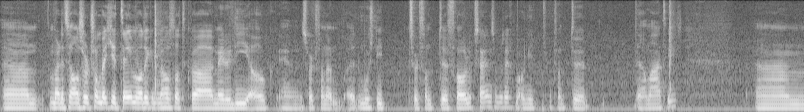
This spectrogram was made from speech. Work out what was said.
Ehm, maar dat is wel een soort van beetje het thema wat ik in mijn hoofd had qua melodie ook. En een soort van, het moest niet een soort van te vrolijk zijn, zou ik zeggen, maar ook niet een soort van te dramatisch. Ehm,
